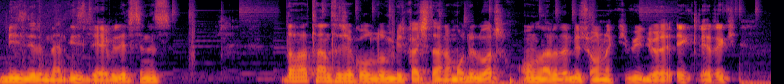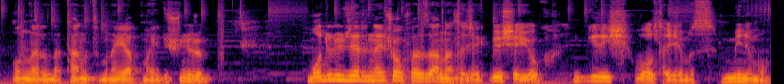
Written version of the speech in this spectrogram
bildirimden izleyebilirsiniz. Daha tanıtacak olduğum birkaç tane modül var. Onları da bir sonraki videoya ekleyerek onların da tanıtımını yapmayı düşünüyorum. Modül üzerinde çok fazla anlatacak bir şey yok. Giriş voltajımız minimum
